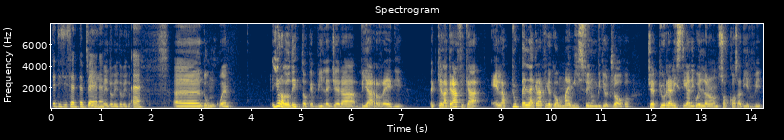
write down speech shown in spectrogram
te ti si sente sì, bene. vedo, vedo, vedo. Eh, Eh, dunque, io l'avevo detto che Village era VR ready, perché la grafica è la più bella grafica che ho mai visto in un videogioco, cioè più realistica di quella non so cosa dirvi.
